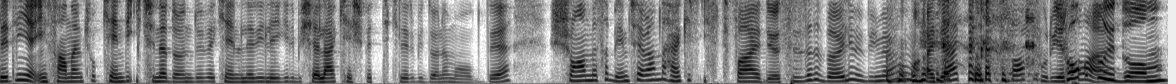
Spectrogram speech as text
dedin ya insanların çok kendi içine döndüğü ve kendileriyle ilgili bir şeyler keşfettikleri bir dönem oldu diye. Şu an mesela benim çevremde herkes istifa ediyor. Sizde de böyle mi bilmiyorum ama acayip bir istifa furyası Çok var. duydum.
